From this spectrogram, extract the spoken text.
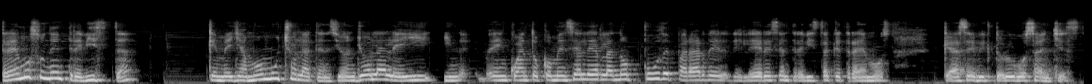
Traemos una entrevista que me llamó mucho la atención. Yo la leí y en cuanto comencé a leerla no pude parar de, leer esa entrevista que traemos que hace Víctor Hugo Sánchez.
